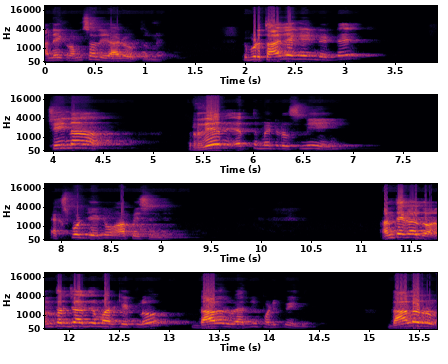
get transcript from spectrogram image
అనేక అంశాలు యాడ్ అవుతున్నాయి. ఇప్పుడు తాజాగా ఏంటంటే చైనా రేర్ ఎర్త్ మెటీరియల్స్ని ఎక్స్పోర్ట్ చేయడం ఆపేసింది. అంతేకాదు అంతర్జాతీయ మార్కెట్లో డాలర్ వాల్యూ పడిపోయింది. డాలరు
